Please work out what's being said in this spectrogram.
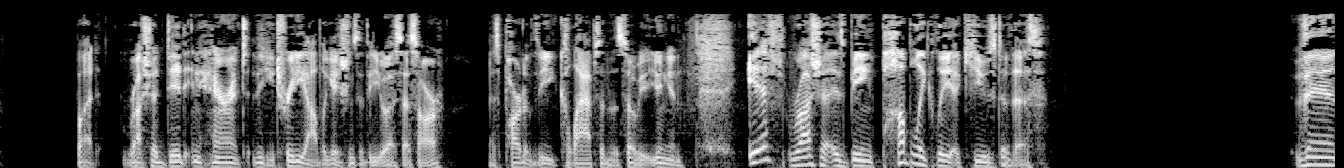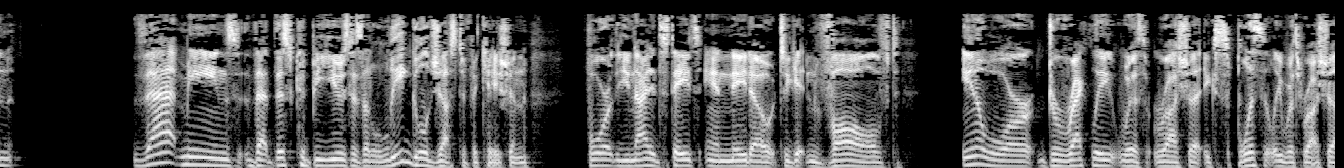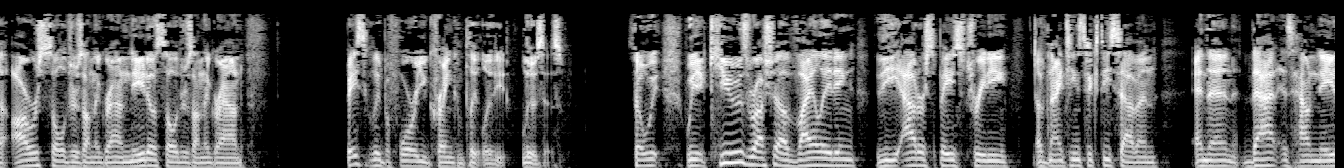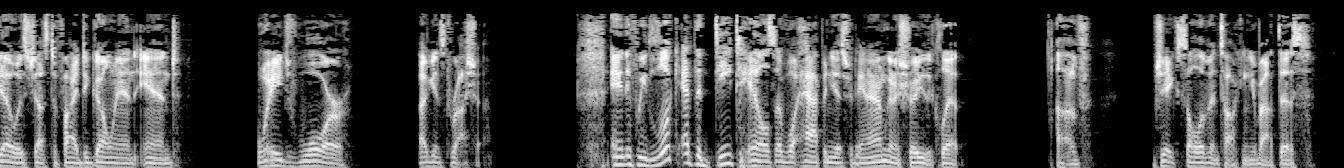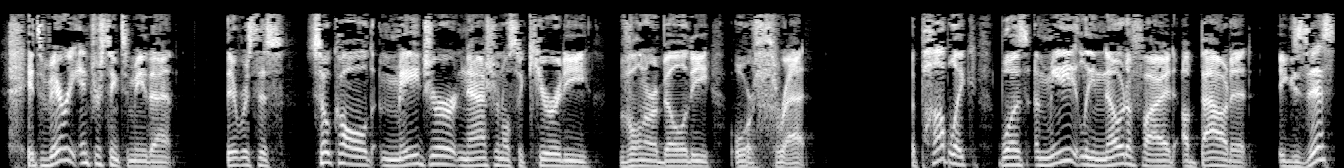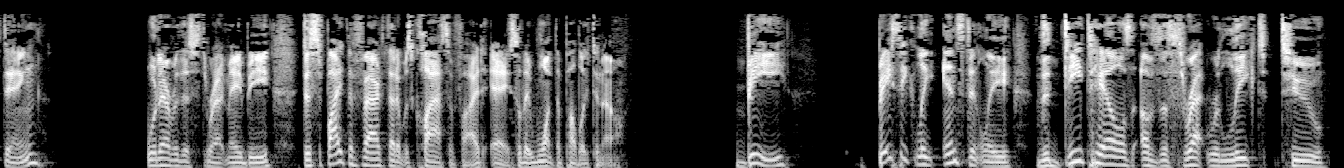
but Russia did inherit the treaty obligations of the USSR as part of the collapse of the Soviet Union. If Russia is being publicly accused of this, then that means that this could be used as a legal justification for the United States and NATO to get involved in a war directly with Russia, explicitly with Russia, our soldiers on the ground, NATO soldiers on the ground, basically before Ukraine completely loses. So we, we accuse Russia of violating the Outer Space Treaty of 1967, and then that is how NATO is justified to go in and wage war against Russia. And if we look at the details of what happened yesterday, and I'm going to show you the clip of Jake Sullivan talking about this, it's very interesting to me that there was this so-called major national security vulnerability or threat The public was immediately notified about it existing, whatever this threat may be, despite the fact that it was classified, A, so they want the public to know. B, basically instantly, the details of the threat were leaked to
